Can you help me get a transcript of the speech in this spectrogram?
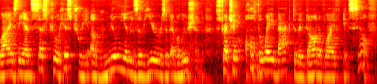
lies the ancestral history of millions of years of evolution, stretching all the way back to the dawn of life itself.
